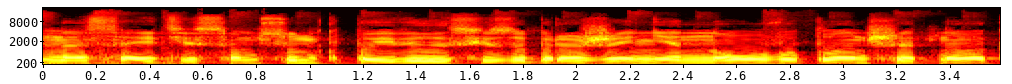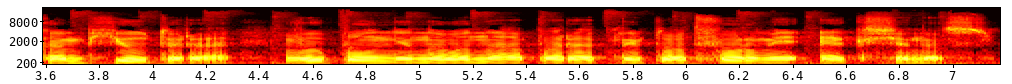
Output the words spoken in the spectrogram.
На сайте Samsung появилось изображение нового планшетного компьютера, выполненного на аппаратной платформе Exynos.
